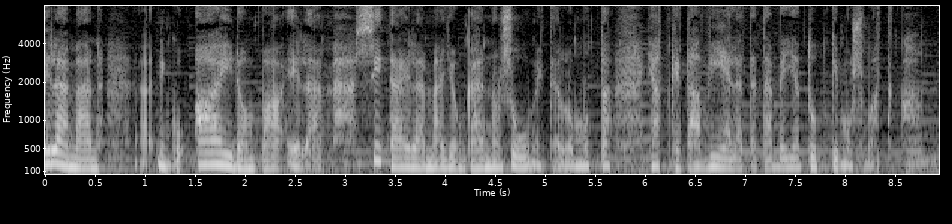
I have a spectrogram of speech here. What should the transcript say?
elämään äh, niin kuin aidompaa elämää, sitä elämää, jonka hän on suunnitellut, mutta jatketaan vielä tätä meidän tutkimusmatkaa.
